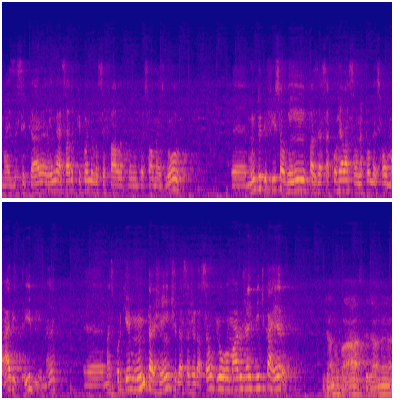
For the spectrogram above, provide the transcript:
Mas esse cara é engraçado porque quando você fala com o pessoal mais novo, é muito difícil alguém fazer essa correlação, né? Pô, mas Romário e drible, né? É, mas porque muita gente dessa geração viu o Romário já em fim de carreira. Já no Vasco, já na,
